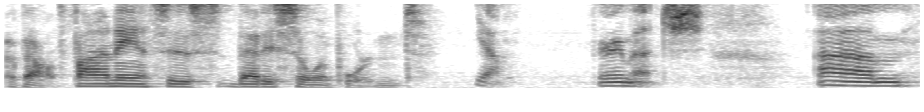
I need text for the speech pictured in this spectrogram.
about finances. That is so important. Yeah, very much. Um,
